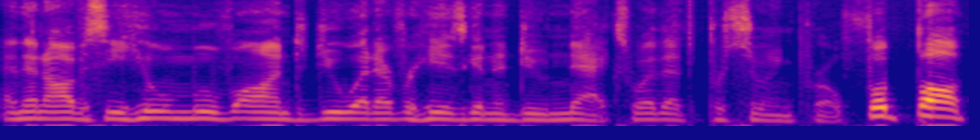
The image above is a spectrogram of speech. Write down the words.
And then obviously he will move on to do whatever he is going to do next, whether that's pursuing pro football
